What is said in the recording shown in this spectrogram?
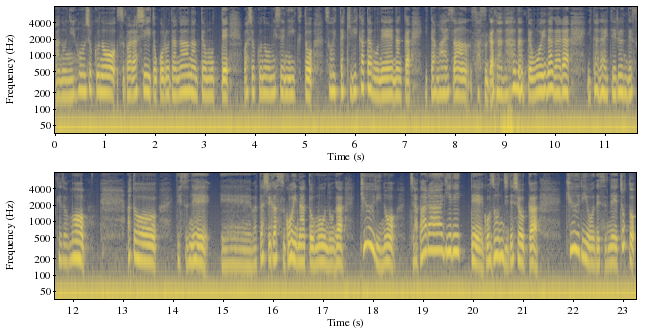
あの日本食の素晴らしいところだななんて思って和食のお店に行くとそういった切り方もねなんか板前さんさすがだななんて思いながら いただいてるんですけども。あとですね、えー、私がすごいなと思うのがきゅうりの蛇腹切りってご存知でしょうか？きゅうりをですねちょっと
